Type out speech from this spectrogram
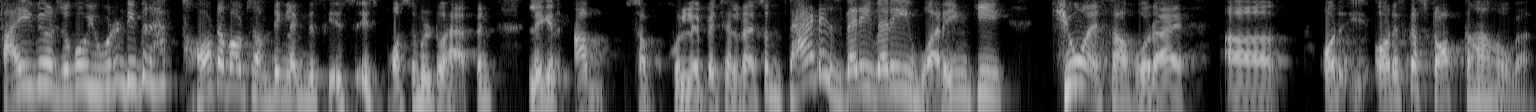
five years ago you wouldn't even have thought about something like this is is possible to happen लेकिन अब सब खुले पे चल रहा है so that is very very worrying कि क्यों ऐसा हो रहा है uh, और और इसका स्टॉप कहाँ होगा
